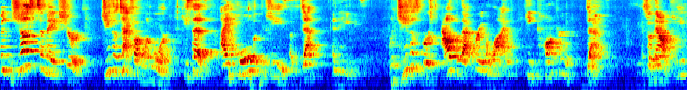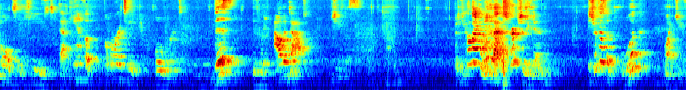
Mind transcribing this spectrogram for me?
But just to make sure, Jesus tacks on one more. He says, I hold the keys of death and Hades. When Jesus burst out of that grave alive, he conquered death. And so now he holds the keys to death. He has authority over it. This is without a doubt Jesus. But if you go back and look at that description again, it sure doesn't look like Jesus.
